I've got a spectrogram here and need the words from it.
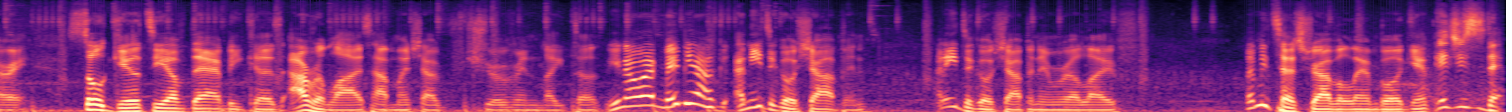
All right. So guilty of that because I realize how much I've driven like the, you know what? Maybe I, I need to go shopping. I need to go shopping in real life. Let me test drive a Lambo again. It's just that,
